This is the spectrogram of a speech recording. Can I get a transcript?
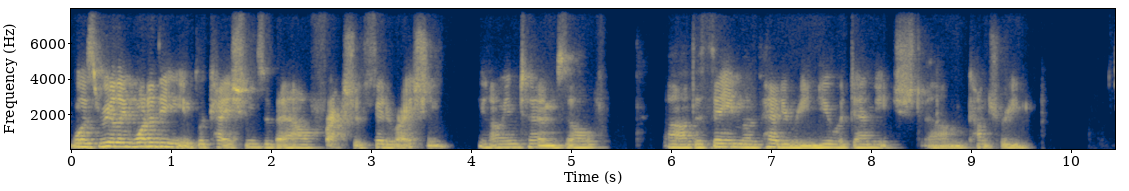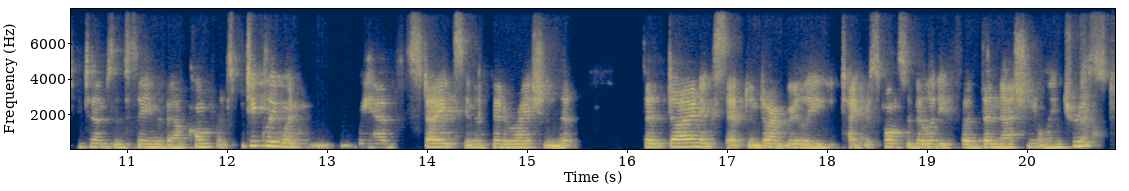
was really what are the implications of our fractured federation, you know, in terms of uh, the theme of how to renew a damaged um, country, in terms of the theme of our conference, particularly when we have states in a federation that that don't accept and don't really take responsibility for the national interest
